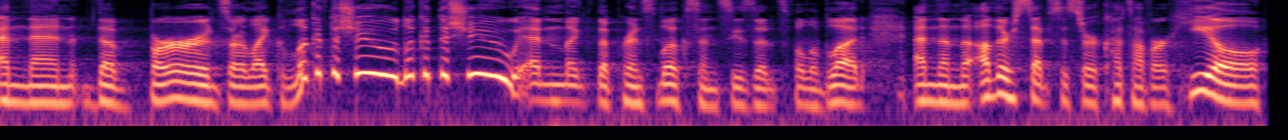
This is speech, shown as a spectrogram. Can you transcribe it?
and then the birds are like, "Look at the shoe! Look at the shoe!" And like the prince looks and sees that it's full of blood, and then the other stepsister cuts off her heel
